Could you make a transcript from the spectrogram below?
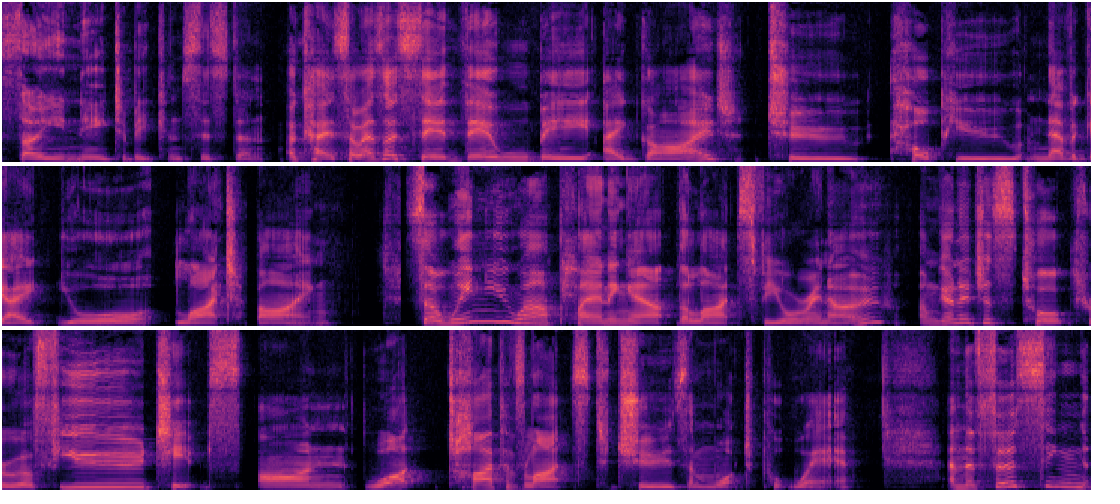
so you need to be consistent. Okay, so as I said, there will be a guide to help you navigate your light buying. So, when you are planning out the lights for your reno, I'm going to just talk through a few tips on what type of lights to choose and what to put where. And the first thing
